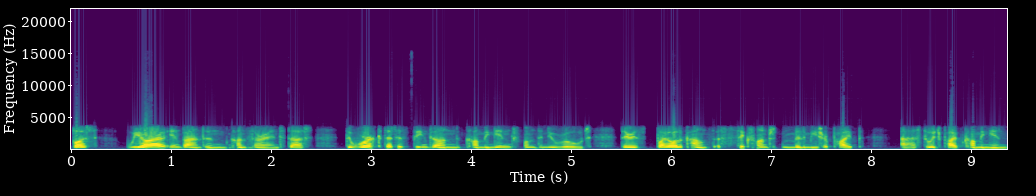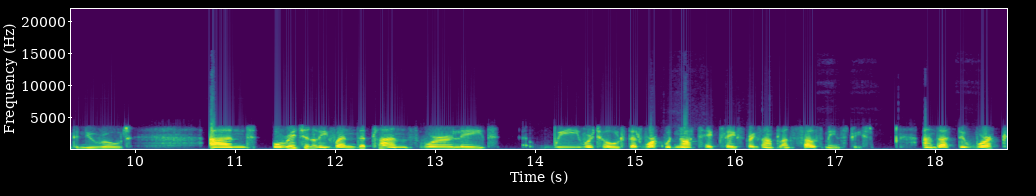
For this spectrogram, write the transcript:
But we are in Bandon concerned that the work that is being done coming in from the new road, there is, by all accounts, a 600 millimetre pipe, uh, sewage pipe coming in the new road. And originally, when the plans were laid, we were told that work would not take place, for example, on South Main Street, and that the work,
